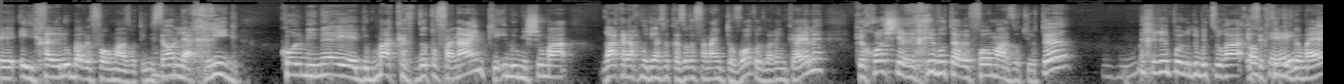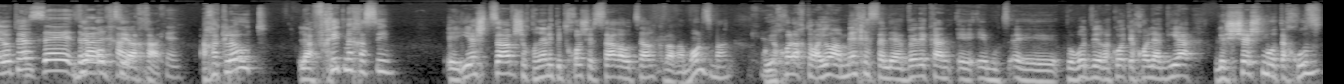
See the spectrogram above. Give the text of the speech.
אה, ייכללו ברפורמה הזאת, ניסיון להחריג כל מיני, אה, דוגמה, קסדות אופניים, כאילו משום מה רק אנחנו יודעים לעשות קסדות אופניים טובות או דברים כאלה, ככל שירחיבו את הרפורמה הזאת יותר, מחירים פה ירדו בצורה אוקיי. אפקטיבית ומהר יותר. אז זה דבר אחד. זה אופציה אחת. כן. החקלאות, להפחית מכסים. אה, יש צו שחונה לפתחו של שר האוצר כבר המון זמן, הוא יכול לחתום, היום המכס על לייבא לכאן אה, אה. אה, פירות וירקות יכול להגיע ל-600 אחוז.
